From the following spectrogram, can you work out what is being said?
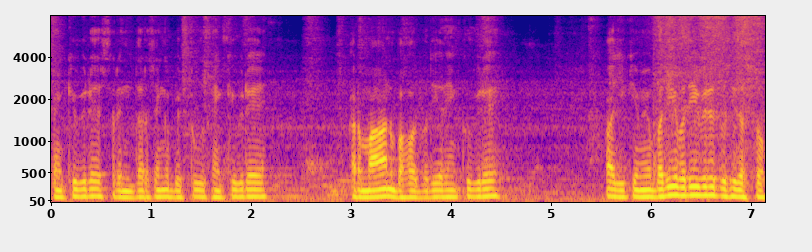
thank you ਵੀਰੇ, ਸਰਿੰਦਰ ਸਿੰਘ ਬਿੱਟੂ ਥੈਂਕ ਯੂ ਵੀਰੇ, ਅਰਮਾਨ, ਬਹੁਤ ਵਧੀਆ ਥੈਂਕ ਯੂ ਵੀਰੇ। ਭਾਜੀ ਕਿਵੇਂ, ਵਧੀਆ ਵਧੀਆ ਵੀਰੇ, ਤੁਸੀਂ ਦੱਸੋ?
